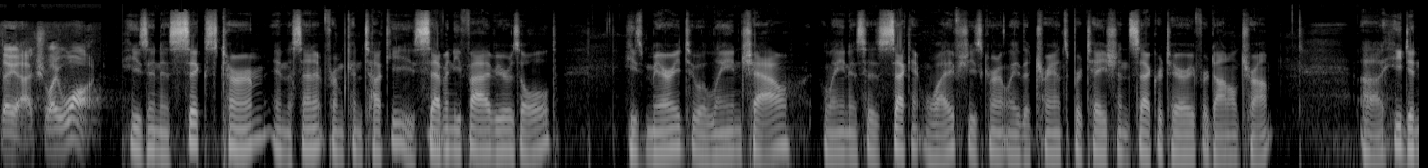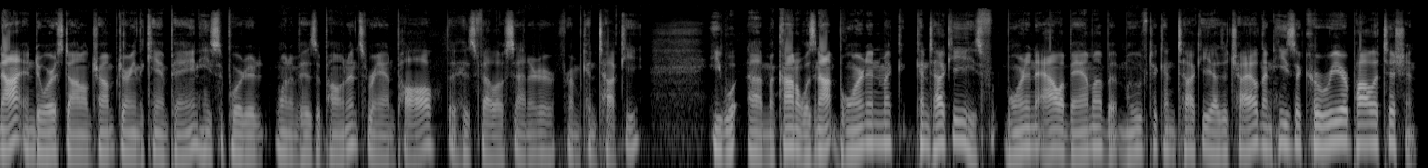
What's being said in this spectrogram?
they actually want. He's in his sixth term in the Senate from Kentucky. He's 75 years old. He's married to Elaine Chao. Elaine is his second wife. She's currently the transportation secretary for Donald Trump. Uh, he did not endorse Donald Trump during the campaign. He supported one of his opponents, Rand Paul, the, his fellow senator from Kentucky. He uh, McConnell was not born in Kentucky. He's f- born in Alabama, but moved to Kentucky as a child, and he's a career politician.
